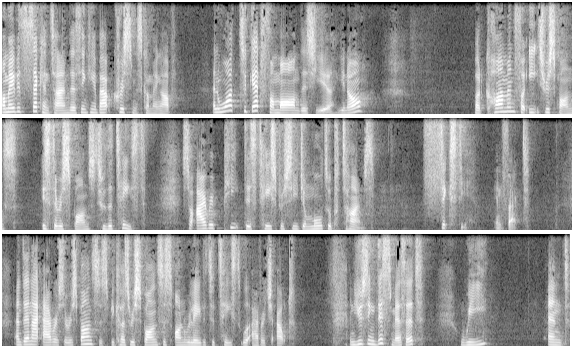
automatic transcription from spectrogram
Or maybe the second time they're thinking about Christmas coming up and what to get for mom this year, you know? But common for each response is the response to the taste. So I repeat this taste procedure multiple times 60, in fact. And then I average the responses because responses unrelated to taste will average out. And using this method, we and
